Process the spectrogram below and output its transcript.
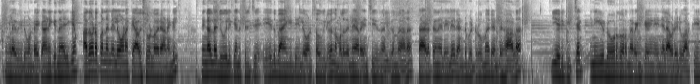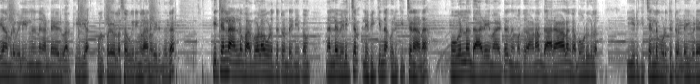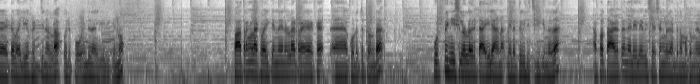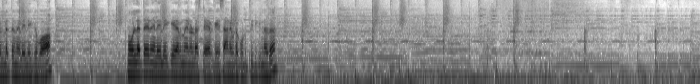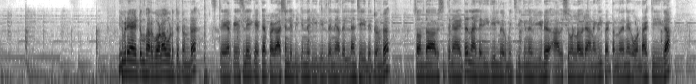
നിങ്ങളെ വീട് കൊണ്ടുപോയി കാണിക്കുന്നതായിരിക്കും. അതോടൊപ്പം തന്നെ ലോണൊക്കെ ആവശ്യമുള്ളവരാണെങ്കിൽ നിങ്ങളുടെ ജോലിക്കനുസരിച്ച് ഏത് ബാങ്കിന്റെ ലോൺ സൗകര്യവും നമ്മൾ തന്നെ അറേഞ്ച് ചെയ്ത് നൽകുന്നതാണ്. താഴത്തെ നിലയിൽ രണ്ട് ബെഡ്റൂം രണ്ട് ഹാൾ ഈ ഒരു കിച്ചൺ ഇനി ഈ ഡോർ തുറന്നിറങ്ങി കഴിഞ്ഞ് കഴിഞ്ഞാൽ അവിടെ ഒരു വർക്ക് ഏരിയ നമ്മൾ വെളിയിൽ നിന്ന് കണ്ട ഒരു വർക്ക് ഏരിയ ഉൾപ്പെടെയുള്ള സൗകര്യങ്ങളാണ് വരുന്നത്. കിച്ചണിലാണെങ്കിലും ഫർഗോള കൊടുത്തിട്ടുണ്ട്. ഇനിയിപ്പം നല്ല വെളിച്ചം ലഭിക്കുന്ന ഒരു കിച്ചണാണ് മുകളിലും താഴെയുമായിട്ട് നമുക്ക് കാണാം ധാരാളം കബോർഡുകൾ ഈ ഒരു കിച്ചണിൽ കൊടുത്തിട്ടുണ്ട്. ഇവിടെയായിട്ട് വലിയ ഫ്രിഡ്ജിനുള്ള ഒരു പോയിന്റ് നൽകിയിരിക്കുന്നു. പാത്രങ്ങളൊക്കെ വയ്ക്കുന്നതിനുള്ള ട്രേ ഒക്കെ കൊടുത്തിട്ടുണ്ട്. വുഡ് ഫിനിഷിലുള്ള ഒരു ടൈലാണ് നിലത്ത് വിരിച്ചിരിക്കുന്നത്. അപ്പോൾ താഴത്തെ നിലയിലെ വിശേഷങ്ങൾ കണ്ട് നമുക്ക് മുകളിലത്തെ നിലയിലേക്ക് പോവാം. മുകളിലത്തെ നിലയിലേക്ക് കയറുന്നതിനുള്ള സ്റ്റെയർ കേസാണ് ഇവിടെ കൊടുത്തിരിക്കുന്നത്. ഇവിടെയായിട്ടും ഫർഗോള കൊടുത്തിട്ടുണ്ട്. സ്റ്റെയർ കേസിലേക്കൊക്കെ പ്രകാശം ലഭിക്കുന്ന രീതിയിൽ തന്നെ അതെല്ലാം ചെയ്തിട്ടുണ്ട്. സ്വന്തം ആവശ്യത്തിനായിട്ട് നല്ല രീതിയിൽ നിർമ്മിച്ചിരിക്കുന്ന വീട് ആവശ്യമുള്ളവരാണെങ്കിൽ പെട്ടെന്ന് തന്നെ കോൺടാക്ട് ചെയ്യുക.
